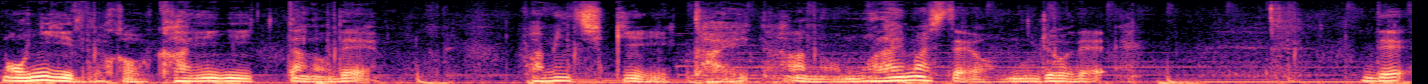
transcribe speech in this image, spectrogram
まあ、おにぎりとかを買いに行ったのでファミチキ買いあのもらいましたよ無料で。で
